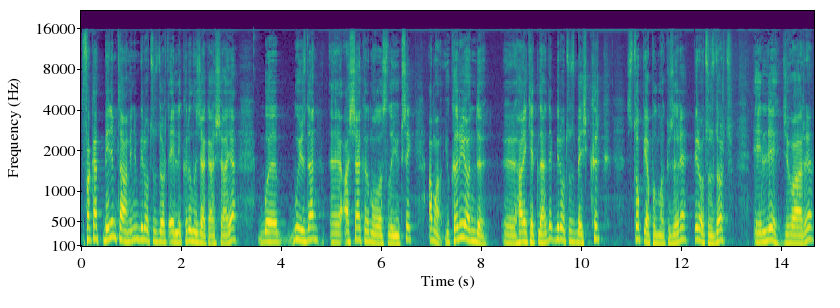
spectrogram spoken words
fakat benim tahminim 1.34.50 kırılacak aşağıya. Bu, bu yüzden e, aşağı kırılma olasılığı yüksek. Ama yukarı yönlü e, hareketlerde 1.35.40 stop yapılmak üzere 1.34.50 civarı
